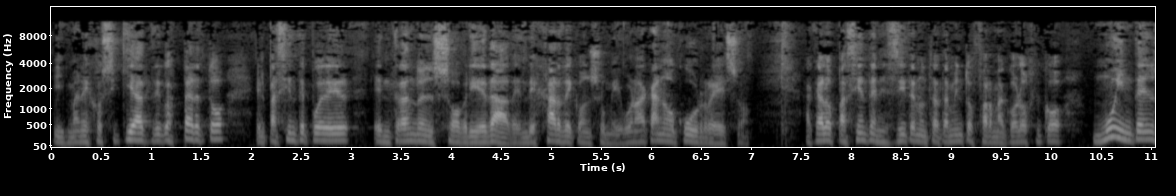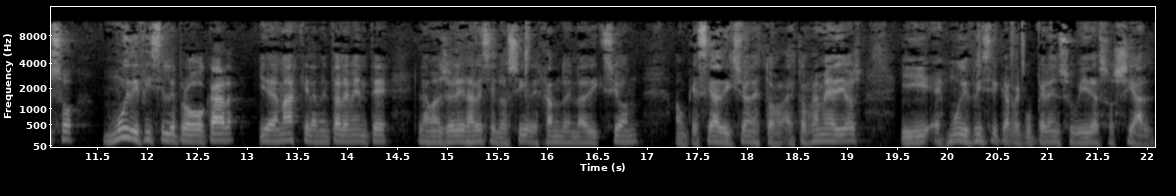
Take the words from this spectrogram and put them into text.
y manejo psiquiátrico experto, el paciente puede ir entrando en sobriedad, en dejar de consumir. Bueno, acá no ocurre eso. Acá los pacientes necesitan un tratamiento farmacológico muy intenso, muy difícil de provocar y además que lamentablemente la mayoría de las veces lo sigue dejando en la adicción, aunque sea adicción a estos, a estos remedios, y es muy difícil que recuperen su vida social,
